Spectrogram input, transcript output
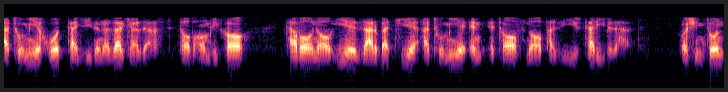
اتمی خود تجدید نظر کرده است تا به آمریکا توانایی ضربتی اتمی انعطاف ناپذیرتری بدهد. واشنگتن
